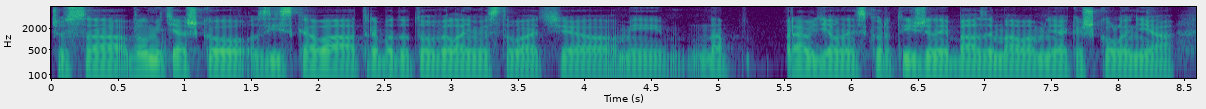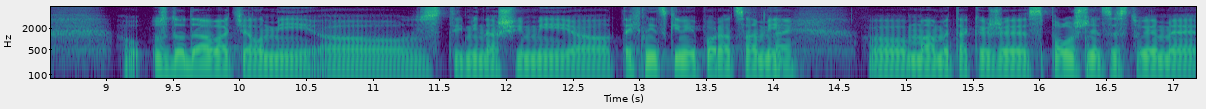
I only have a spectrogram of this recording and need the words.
čo sa veľmi ťažko získava a treba do toho veľa investovať. My na pravidelnej, skoro týždennej báze mávam nejaké školenia s dodávateľmi, s tými našimi technickými poradcami. Hej. Máme také, že spoločne cestujeme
